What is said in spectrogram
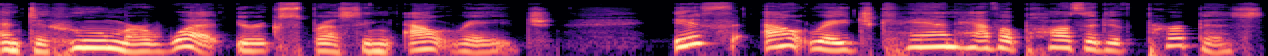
and to whom or what you're expressing outrage. If outrage can have a positive purpose,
